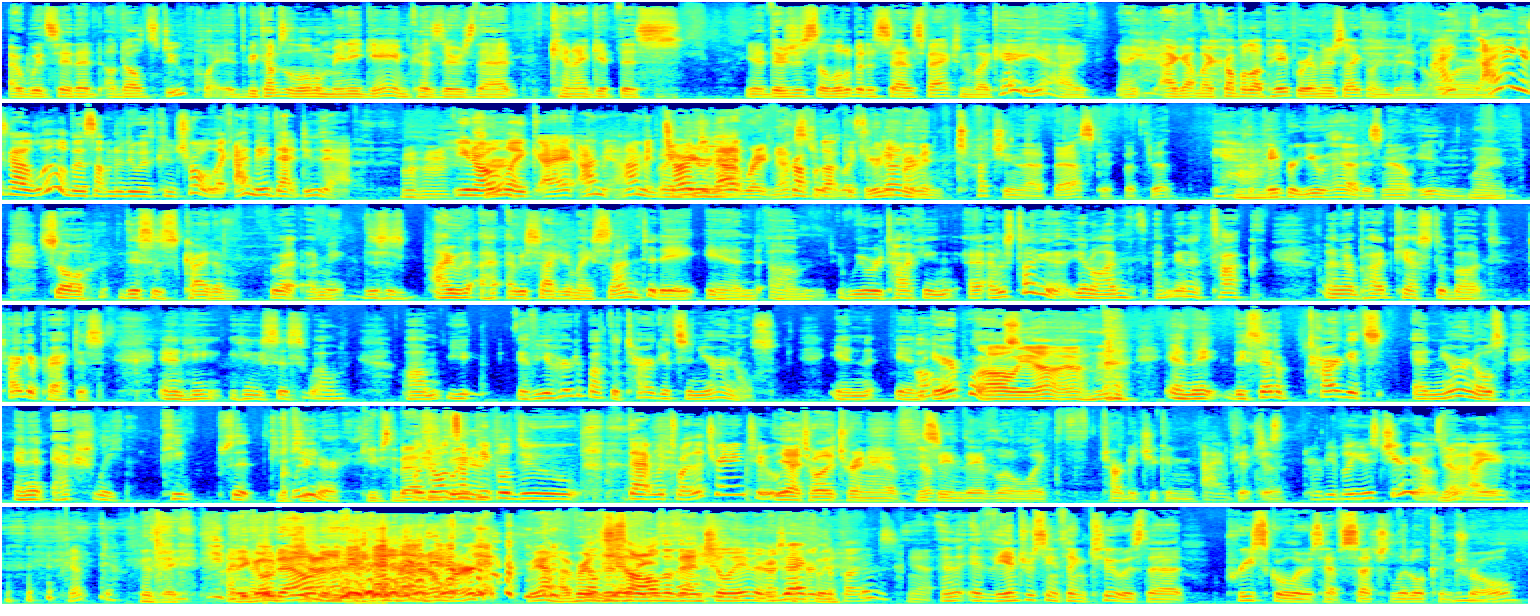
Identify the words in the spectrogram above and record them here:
I would say that adults do play. It becomes a little mini game because there's that. Can I get this? You know, there's just a little bit of satisfaction of like, hey, yeah, I, I, I got my crumpled up paper in the recycling bin. I, Or I think it's got a little bit of something to do with control. Like I made that do that. Mm-hmm. You know, Sure. like I, I'm I'm in And charge you're of that not right next crumpled to it. up Like piece you're of not even touching that basket, but that Yeah. the paper you had is now in. right. So this is kind of. What- I mean, this is. I, I was talking to my son today, and um, we were talking. I I was talking. You know, I'm I'm going to talk on our podcast about target practice, and he he says, "Well, um, you, have you heard about the targets in urinals in in airports? Oh yeah, yeah. and they they set up targets and urinals, and it actually keeps it Keeps cleaner. It, keeps the Well, don't cleaner. some people do that with toilet training too? Yeah, toilet training. I've Yep. seen they have little like targets you can I've get just to. heard people use Cheerios, Yep. but I Yep. Because they they go down. and That'll work. yeah, I've heard They'll this- dissolve eventually. They're Exactly. Not gonna hurt the pipes. Yeah, and the, the interesting thing too is that preschoolers have such little control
